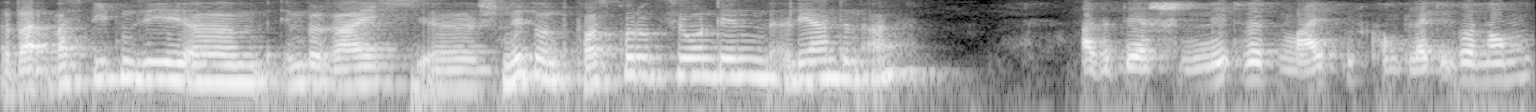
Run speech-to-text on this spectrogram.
Was bieten Sie ähm, im Bereich äh, Schnitt und Postproduktion den Lehrenden an? Also der Schnitt wird meistens komplett übernommen.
